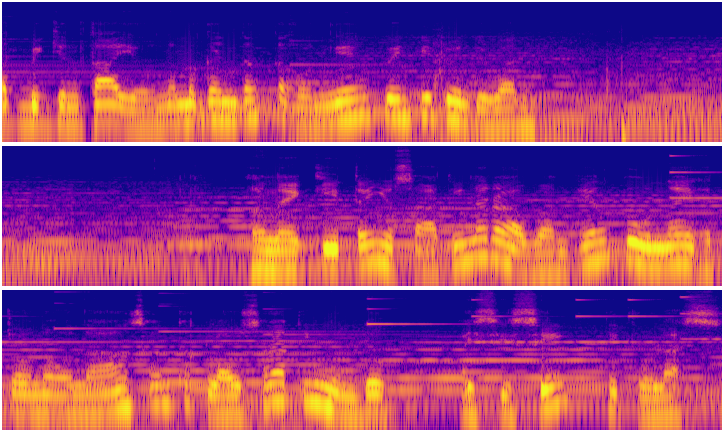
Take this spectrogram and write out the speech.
at bigyan tayo ng magandang taon ngayong 2021. Ang nakikita nyo sa ating larawan ay ang tunay at kauna-unahang Santa Claus sa ating mundo ay si Saint Nicholas.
